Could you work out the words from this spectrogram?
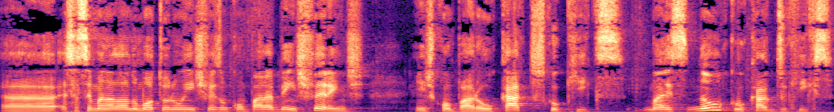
Uh, essa semana lá no Motor 1 a gente fez um compara bem diferente. A gente comparou o Cactus com o Kicks, mas não o Cactus Kicks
